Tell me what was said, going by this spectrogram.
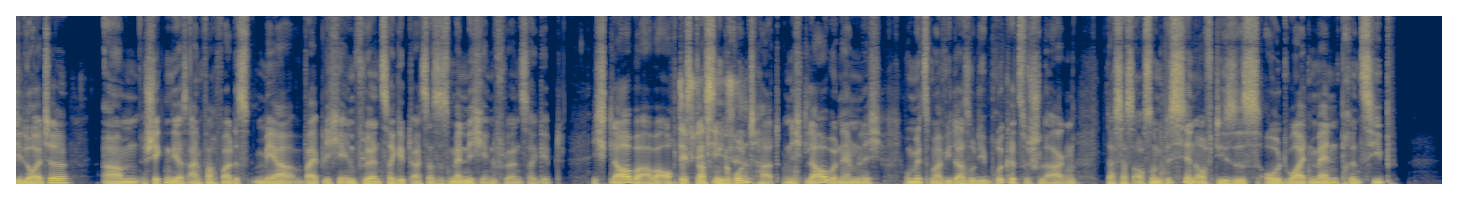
Die Leute ähm, schicken dir das einfach, weil es mehr weibliche Influencer gibt, als dass es männliche Influencer gibt. Ich glaube aber auch, dass das einen Definitiv, ja. Grund hat. Und ich glaube nämlich, um jetzt mal wieder so die Brücke zu schlagen, dass das auch so ein bisschen auf dieses Old White Man-Prinzip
